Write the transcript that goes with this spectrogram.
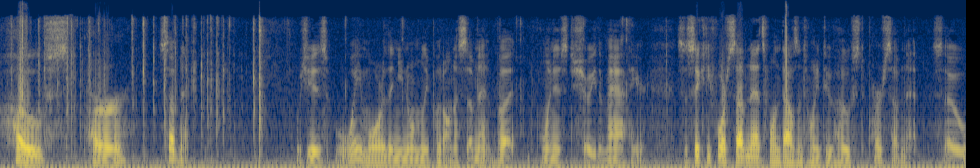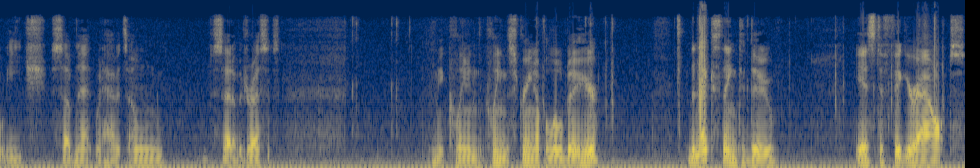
hosts per subnet, which is way more than you normally put on a subnet, but the point is to show you the math here. So 64 subnets, 1022 hosts per subnet. So each subnet would have its own set of addresses. Let me clean, clean the screen up a little bit here. The next thing to do is to figure out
